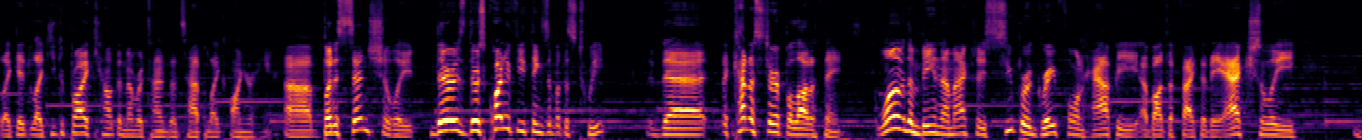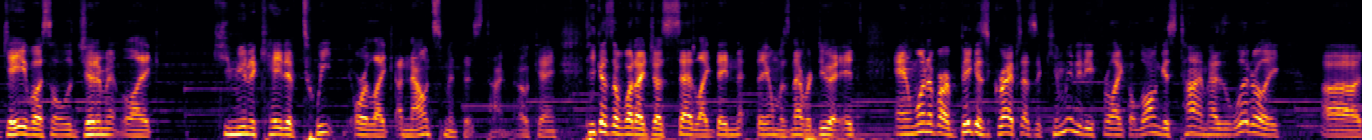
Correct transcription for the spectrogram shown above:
like it like you could probably count the number of times that's happened like on your hand. Uh, but essentially, there's there's quite a few things about this tweet that, that kind of stir up a lot of things. One of them being that I'm actually super grateful and happy about the fact that they actually gave us a legitimate like communicative tweet or like announcement this time okay? Because of what i just said like they they almost never do it. It and one of our biggest gripes as a community for like the longest time has literally uh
